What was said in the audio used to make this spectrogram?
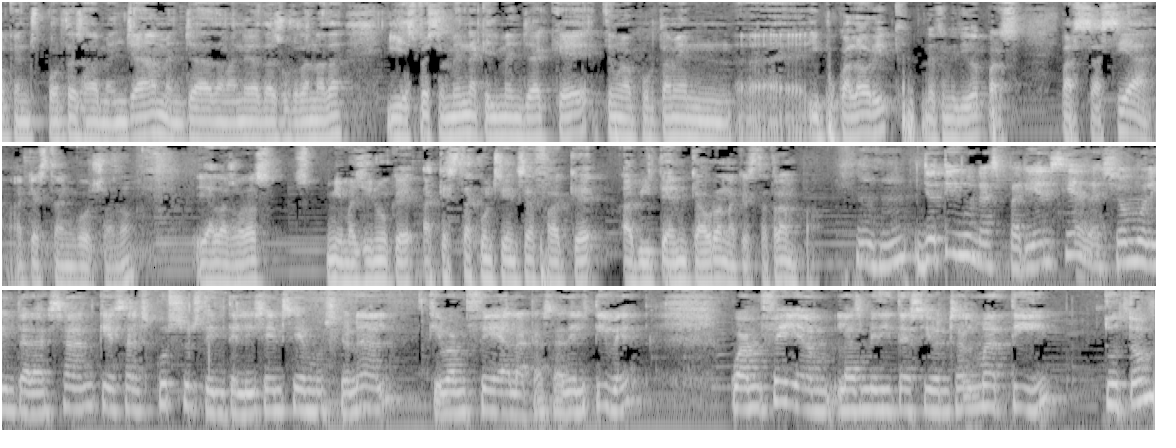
el que ens porta a menjar, menjar de manera desordenada i especialment aquell menjar que té un aportament eh, hipocalòric, en definitiva, per, per saciar aquesta angoixa. No? I aleshores m'imagino que aquesta consciència fa que evitem caure en aquesta trampa. Uh mhm. -huh. Jo tinc una experiència d'això molt interessant, que és els cursos d'intel·ligència emocional que vam fer a la Casa del Tíbet. Quan fèiem les meditacions al matí, tothom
